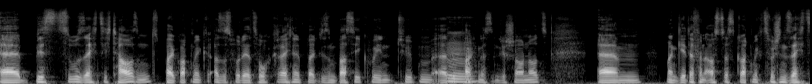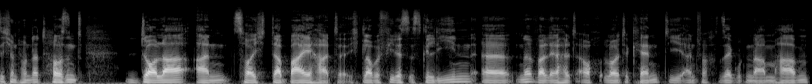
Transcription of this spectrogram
äh, bis zu 60.000 bei Gottmik. Also es wurde jetzt hochgerechnet bei diesem Bussy Queen-Typen. Äh, wir Mhm. packen das in die Shownotes. Ähm, man geht davon aus, dass Gottmik zwischen 60 und 100.000 Dollar an Zeug dabei hatte. Ich glaube, vieles ist geliehen, äh, ne, weil er halt auch Leute kennt, die einfach sehr guten Namen haben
